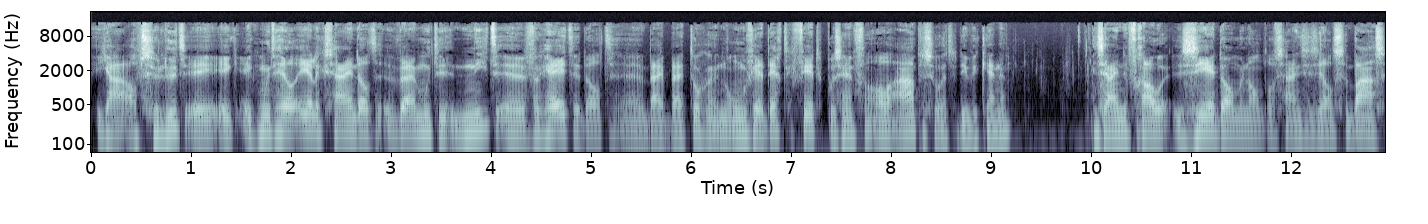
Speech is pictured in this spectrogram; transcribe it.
ja, absoluut. Ik, ik, moet heel eerlijk zijn dat wij moeten niet uh, vergeten... dat uh, bij, bij toch een ongeveer 30, 40 procent van alle apensoorten die we kennen... zijn de vrouwen zeer dominant of zijn ze zelfs de baas.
